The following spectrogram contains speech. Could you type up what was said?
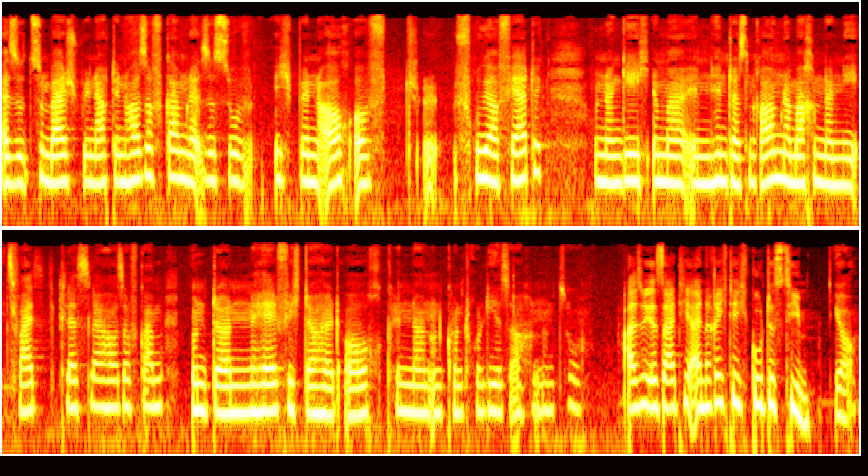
Also zum Beispiel nach den Hausaufgaben, da ist es so, ich bin auch oft äh, früher fertig und dann gehe ich immer in den hintersten Raum, da machen dann die Zweitklässler Hausaufgaben und dann helfe ich da halt auch Kindern und kontrolliere Sachen und so. Also ihr seid hier ein richtig gutes Team. Ja.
